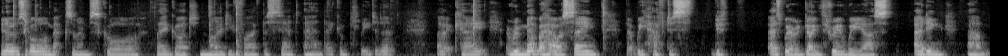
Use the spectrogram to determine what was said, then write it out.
minimum score, maximum score, they got 95% and they completed it. Okay, remember how I was saying that we have to, as we're going through, we are adding um,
